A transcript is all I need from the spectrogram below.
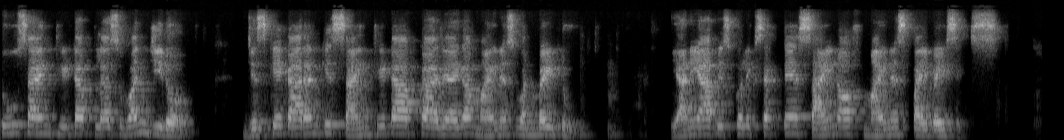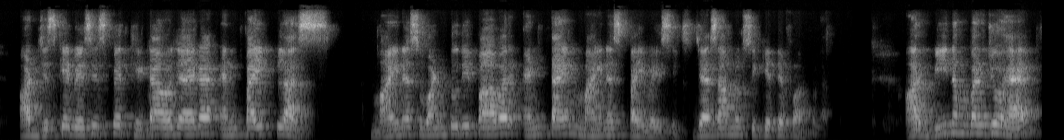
two sine theta plus one zero जिसके कारण कि साइन थीटा आपका आ जाएगा माइनस वन बाई टू यानी आप इसको लिख सकते हैं sine of minus pi by six और जिसके बेसिस पे थीटा हो जाएगा n pi plus minus one to the power n time minus pi by six जैसा हम लोग सीखे थे फॉर्मूला और बी नंबर जो है,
